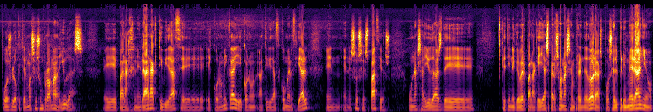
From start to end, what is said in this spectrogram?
pues lo que tenemos es un programa de ayudas. Eh, para generar actividad eh, económica y actividad comercial en, esos espacios. Unas ayudas de, que tiene que ver para aquellas personas emprendedoras, pues el primer año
